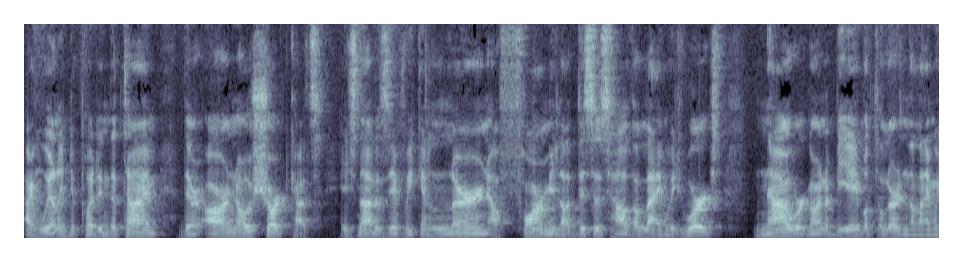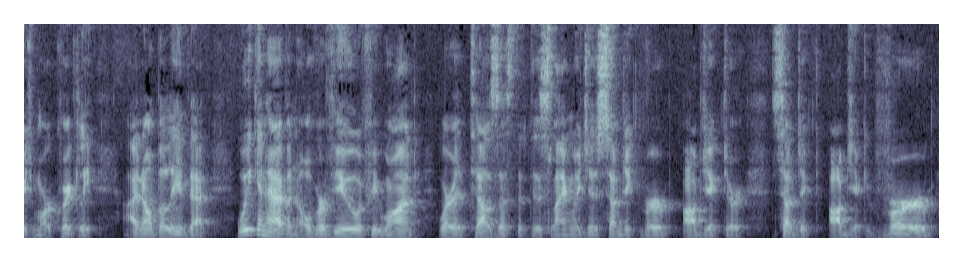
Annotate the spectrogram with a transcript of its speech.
I'm willing to put in the time. There are no shortcuts. It's not as if we can learn a formula. This is how the language works. Now we're going to be able to learn the language more quickly. I don't believe that. We can have an overview if we want, where it tells us that this language is subject, verb, object, or subject, object, verb.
